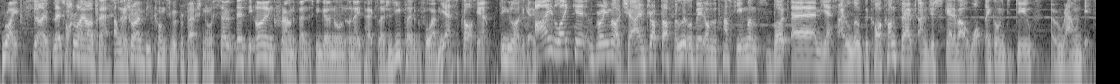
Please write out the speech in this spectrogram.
Right, so let's try our best. I'm gonna try try. and be consummate professionals. So there's the Iron Crown event that's been going on on Apex Legends. You played it before, haven't you? Yes, of course, yeah. Do you like the game? I like it very much. I've dropped off a little bit over the past few months, but uh, um, yes, I love the core concept. I'm just scared about what they're going to do around it.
